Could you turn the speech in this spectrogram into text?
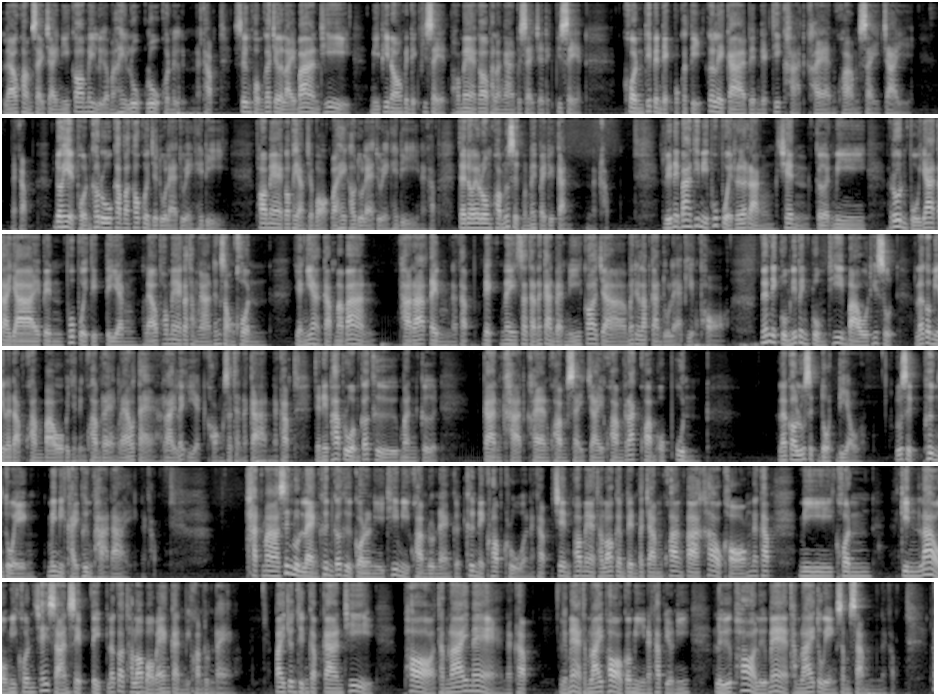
แล้วความใส่ใจนี้ก็ไม่เหลือมาให้ลูกๆคนอื่นนะครับ ซึ่งผมก็เจอหลายบ้านที่มีพี่น้องเป็นเด็กพิเศษ พ่อแม่ก็พลังงานไปใส่ใจเด็กพิเศษ คนที่เป็นเด็กปกติก็เลยกลายเป็นเด็กที่ขาดแคลนความใส่ใจนะครับ โดยเหตุผลเขารู้ครับว่าเขาควรจะดูแลตัวเองให้ดี พ่อแม่ก็พยายามจะบอกว่าให้เขาดูแลตัวเองให้ดีนะครับ แต่โดยอารมณ์ความรู้สึกมันไม่ไปด้วยกันนะครับ หรือในบ้านที่มีผู้ป่วยเรื้อรัง เช่น เกิดมี รุ่นปู่ย่าตายายเป็นผู้ป่วยติดเตียง แล้วพ่อแม่ก็ทำงานทั้งสองคน อย่างเงี้ยกลับมาบ้านภาระเต็มนะครับ เด็กในสถานการณ์แบบนี้ก็จะไม่ได้รับการดูแลเพียงพอ นั้นในกลุ่มนี้เป็นกลุ่มที่เบาที่สุด แล้วก็มีระดับความเบาไปจนถึงความแรงแล้วแต่รายละเอียดของสถานการณ์นะครับ แต่ในภาพรวมก็คือมันเกิดการขาดแคลนความใส่ใจ ความรักความอบอุ่น แล้วก็รู้สึกโดดเดี่ยว รู้สึกพึ่งตัวเอง ไม่มีใครพึ่งพาได้นะครับถัดมาซึ่งรุนแรงขึ้นก็คือกรณีที่มีความรุนแรงเกิดขึ้นในครอบครัวนะครับ เช่น พ่อแม่ทะเลาะกกันเป็นประจำคว้างปลาข้าวของนะครับ มีคนกินเหล้ามีคนใช้สารเสพติด แล้วก็ทะเลาะเบาแวงกันมีความรุนแรง ไปจนถึงกับการที่พ่อทำร้ายแม่นะครับ หรือแม่ทำร้ายพ่อก็มีนะครับ เดี๋ยวนี้หรือพ่อหรือแม่ทำร้ายตัวเองซ้ำๆนะครับ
